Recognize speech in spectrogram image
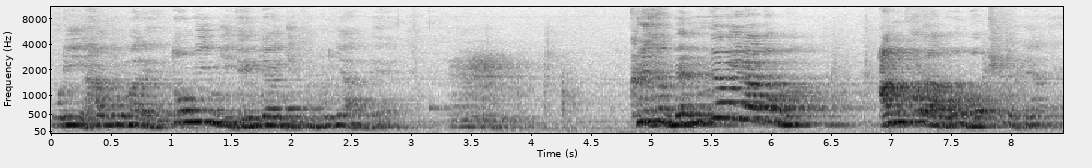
우리 한국말에 똥인지 된장인지 구분이 안 돼. 그래서 몇 명이라도 뭐 안고라도 목표를 해야 돼요.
